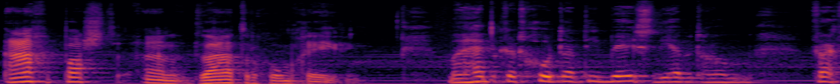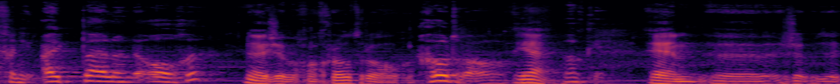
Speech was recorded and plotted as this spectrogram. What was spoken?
aangepast aan het waterige omgeving. Maar heb ik het goed dat die beesten, die hebben toch vaak van die uitpuilende ogen? Nee, ze hebben gewoon grotere ogen. Grotere ogen. Ja. Oké. En eh, ze,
